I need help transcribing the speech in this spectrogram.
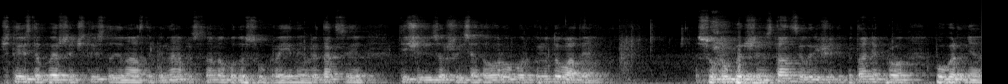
401, 411 Кримінального процесуального кодексу України в редакції 1960 року рекомендувати суду першої інстанції вирішити питання про повернення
